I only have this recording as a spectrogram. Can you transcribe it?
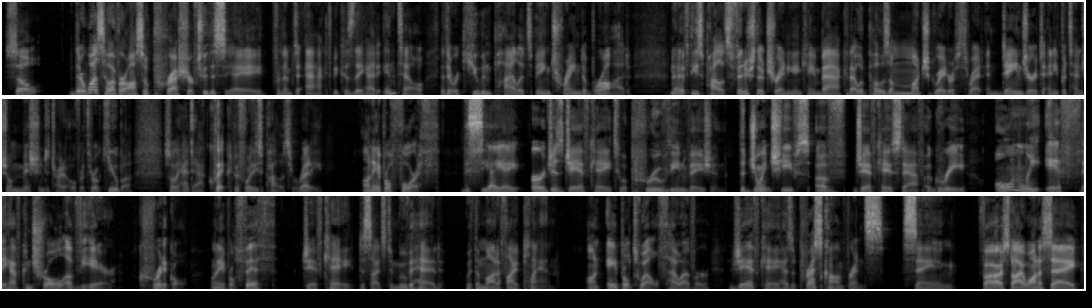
So there was, however, also pressure to the CIA for them to act because they had intel that there were Cuban pilots being trained abroad. Now, if these pilots finished their training and came back, that would pose a much greater threat and danger to any potential mission to try to overthrow Cuba. So they had to act quick before these pilots were ready. On April 4th, the CIA urges JFK to approve the invasion. The Joint Chiefs of JFK's staff agree only if they have control of the air. Critical. On April 5th, JFK decides to move ahead with a modified plan. On April 12th, however, JFK has a press conference saying, First, I want to say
